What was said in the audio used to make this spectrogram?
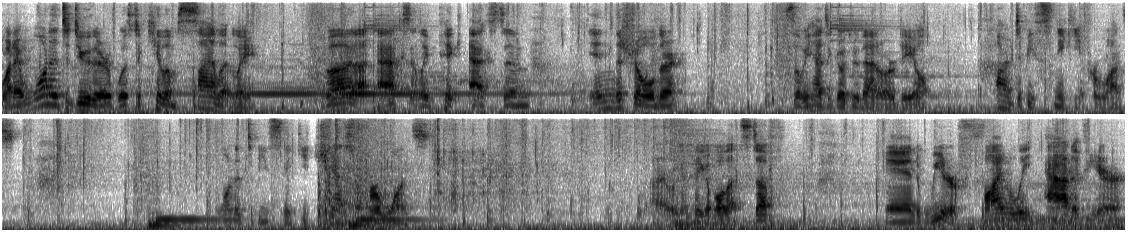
What I wanted to do there was to kill him silently, but I accidentally pickaxed him in the shoulder, so we had to go through that ordeal. Wanted to be sneaky for once. Wanted to be sneaky just for once. Alright, we're gonna pick up all that stuff. And we are finally out of here.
